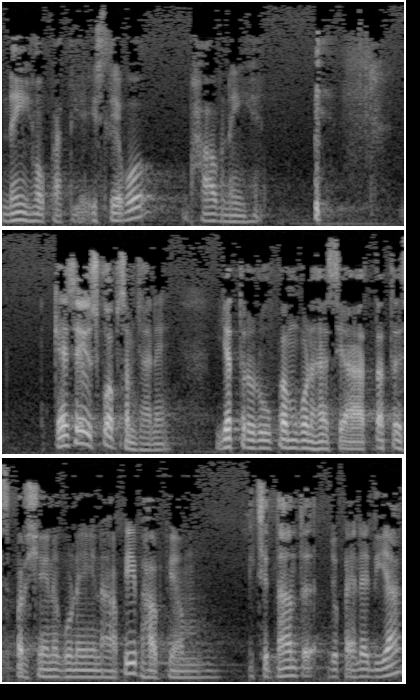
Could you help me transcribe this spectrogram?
नहीं हो पाती है, इसलिए वो भाव नहीं है। कैसे उसको आप समझा रहे यत्र रूपम गुण है तत्र स्पर्शेन गुणे नापी भाव्यम। एक सिद्धांत जो पहले दिया,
